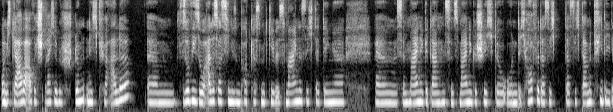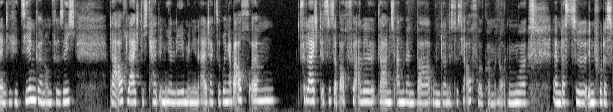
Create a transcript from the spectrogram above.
Und ich glaube auch, ich spreche bestimmt nicht für alle. Ähm, sowieso alles, was ich in diesem Podcast mitgebe, ist meine Sicht der Dinge. Ähm, es sind meine Gedanken, es ist meine Geschichte und ich hoffe, dass ich, dass sich damit viele identifizieren können, um für sich da auch Leichtigkeit in ihr Leben, in ihren Alltag zu bringen. Aber auch, ähm, vielleicht ist es aber auch für alle gar nicht anwendbar und dann ist das ja auch vollkommen in Ordnung. Nur ähm, das zur Info, das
